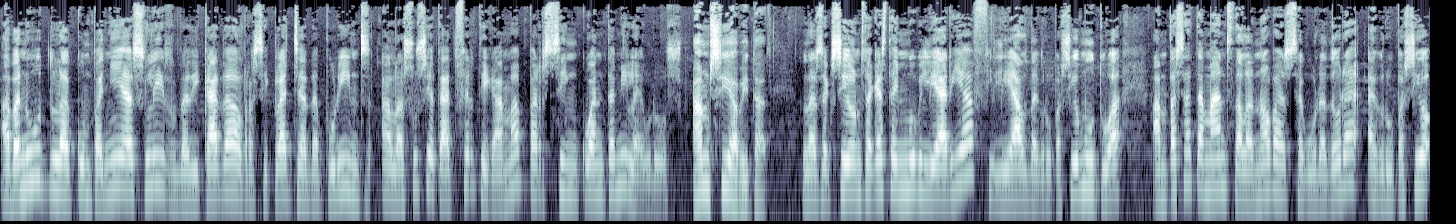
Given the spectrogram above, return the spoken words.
ha venut la companyia Slir, dedicada al reciclatge de purins, a la societat Fertigama per 50.000 euros. AMSI Habitat. Les accions d'aquesta immobiliària, filial d'agrupació mútua, han passat a mans de la nova asseguradora Agrupació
